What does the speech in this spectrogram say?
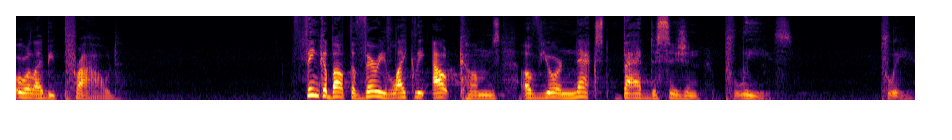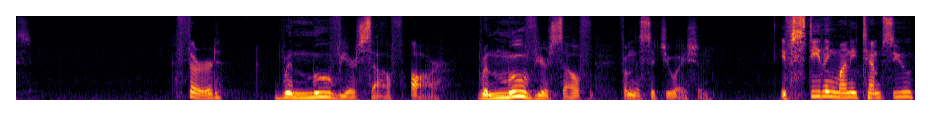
or will I be proud? Think about the very likely outcomes of your next bad decision, please. Please. Third, remove yourself, R. Remove yourself from the situation. If stealing money tempts you,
